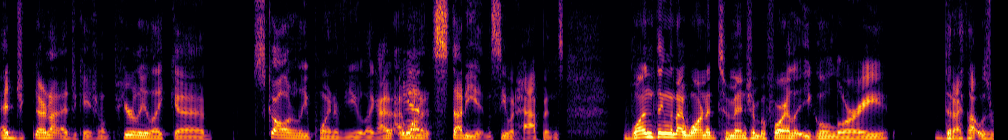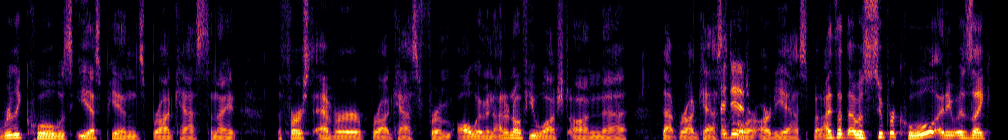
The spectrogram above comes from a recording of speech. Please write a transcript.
edu- or not educational, purely like a scholarly point of view. Like I, I yeah. want to study it and see what happens. One thing that I wanted to mention before I let you go, Lori, that I thought was really cool was ESPN's broadcast tonight. The first ever broadcast from all women. I don't know if you watched on uh, that broadcast or RDS, but I thought that was super cool. And it was like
